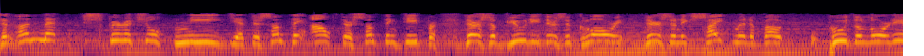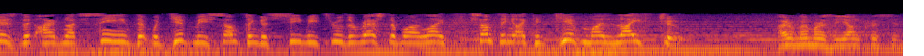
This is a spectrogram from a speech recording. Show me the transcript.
an unmet spiritual need yet. There's something out there, something deeper. There's a beauty, there's a glory, there's an excitement about who the Lord is that I've not seen that would give me something to see me through the rest of my life, something I could give my life to. I remember as a young Christian,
